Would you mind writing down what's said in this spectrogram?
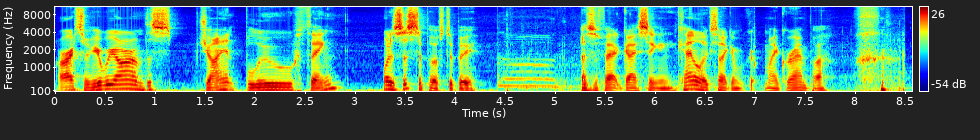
Alright, so here we are on this giant blue thing. What is this supposed to be? As a fat guy singing. Kind of looks like my grandpa.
